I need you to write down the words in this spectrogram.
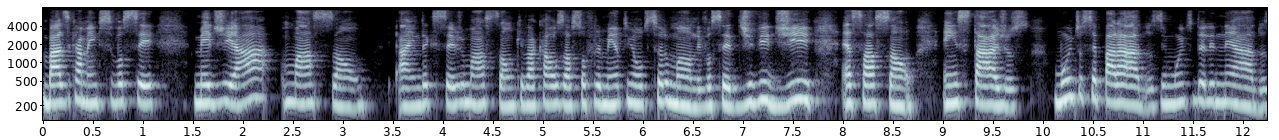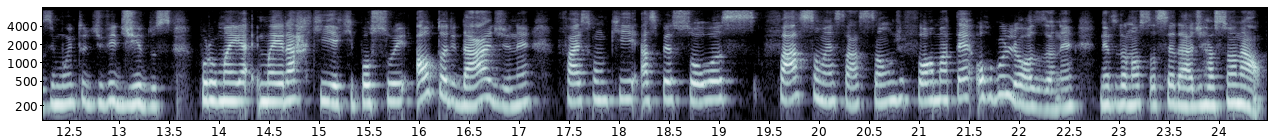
basicamente, se você mediar uma ação ainda que seja uma ação que vai causar sofrimento em outro ser humano, e você dividir essa ação em estágios muito separados e muito delineados e muito divididos por uma, uma hierarquia que possui autoridade, né, faz com que as pessoas façam essa ação de forma até orgulhosa, né, dentro da nossa sociedade racional.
